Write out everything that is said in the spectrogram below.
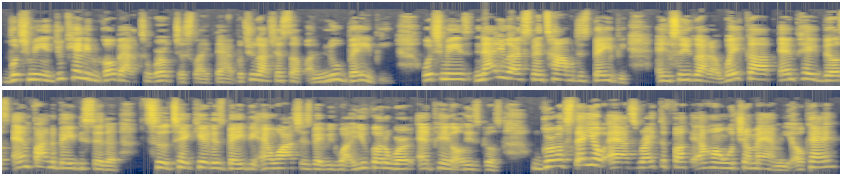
Which means you can't even go back to work just like that. But you got yourself a new baby, which means now you got to spend time with this baby. And so you got to wake up and pay bills and find a babysitter to take care of this baby and watch this baby while you go to work and pay all these bills. Girl, stay your ass right the fuck at home with your mammy, okay?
